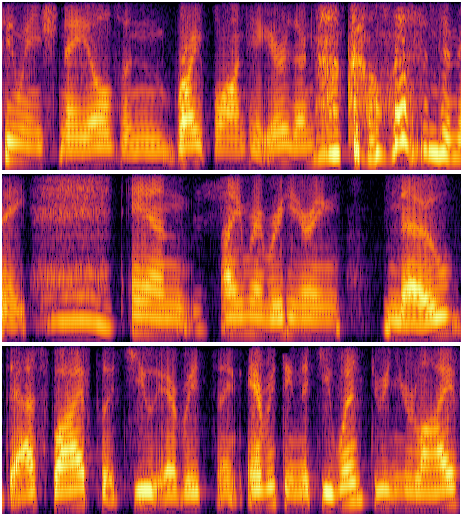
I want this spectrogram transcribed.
two inch nails and bright blonde hair. They're not going to listen to me. And I remember hearing, no, that's why I put you everything, everything that you went through in your life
